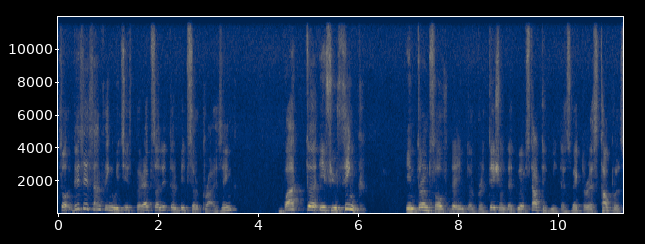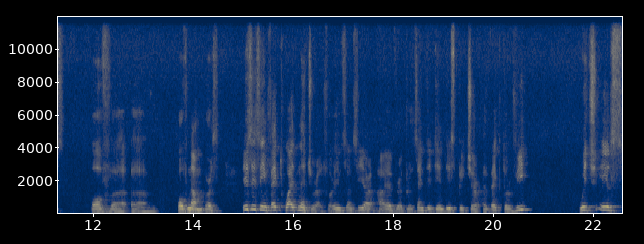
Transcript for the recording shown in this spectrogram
So this is something which is perhaps a little bit surprising, but uh, if you think in terms of the interpretation that we have started with as vector as tuples of, uh, um, of numbers, this is in fact quite natural. For instance, here I have represented in this picture a vector v, which is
